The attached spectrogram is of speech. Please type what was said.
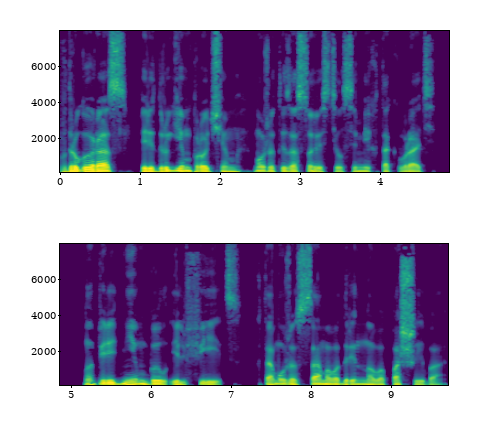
В другой раз, перед другим прочим, может, и засовестился Мих так врать, но перед ним был эльфиец, к тому же самого дрянного пошиба.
